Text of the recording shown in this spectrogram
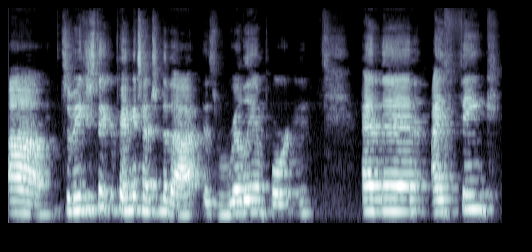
Um, so making sure that you're paying attention to that is really important. And then I think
